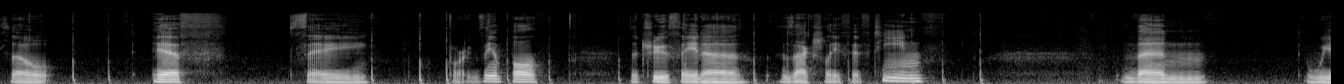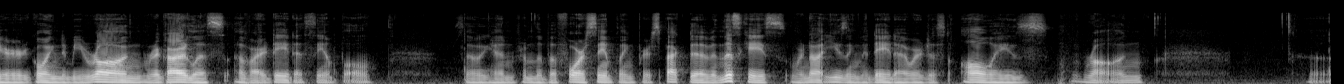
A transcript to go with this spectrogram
So if, say, for example, the true theta is actually 15, then we're going to be wrong regardless of our data sample. So again, from the before sampling perspective, in this case, we're not using the data, we're just always wrong. Uh,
